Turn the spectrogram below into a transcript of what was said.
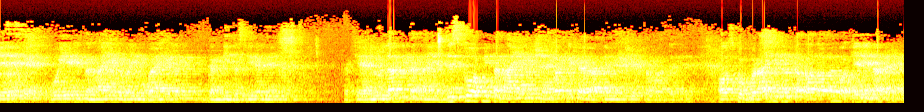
یہ ہے کہ وہ یہ کہ تنہائی میں بڑی موبائل کے گندی تصویریں دیکھ کہ اہل اللہ کی تنہائی ہے۔ جس کو اپنی تنہائیوں میں شہبت کے خیال آتے ہیں، میرے شیخ فرماتے تھے اور اس کو برائی کی طرف تقاضا ہوتا ہے، وہ اکیلے نہ رہے۔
